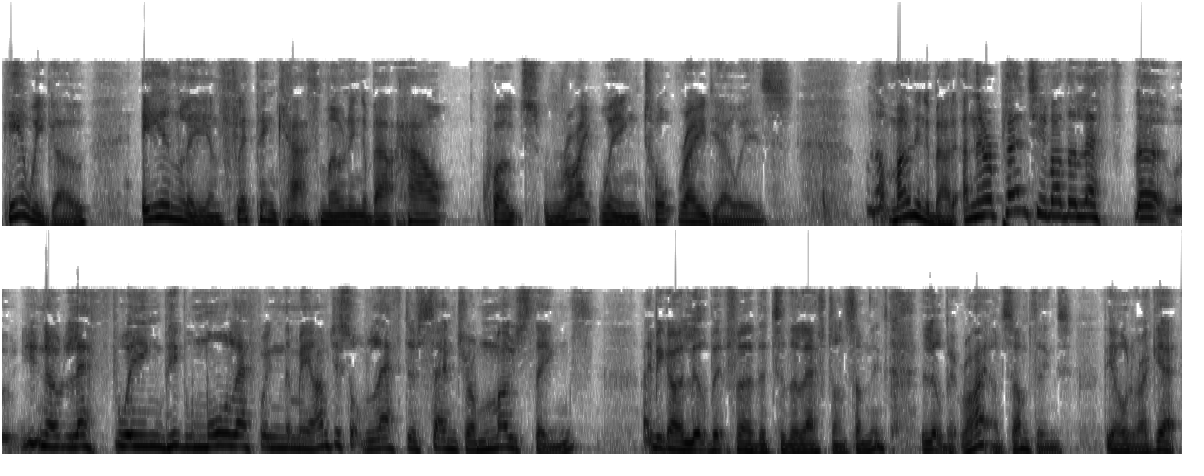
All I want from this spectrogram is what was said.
Here we go. Iain Lee and Flipping Kath moaning about how quotes right wing talk radio is. No, not moaning about it. And there are plenty of other left, uh, you know, left wing people, more left wing than me. I'm just sort of left of centre on most things. Maybe go a little bit further to the left on some things, a little bit right on some things. The older I get,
